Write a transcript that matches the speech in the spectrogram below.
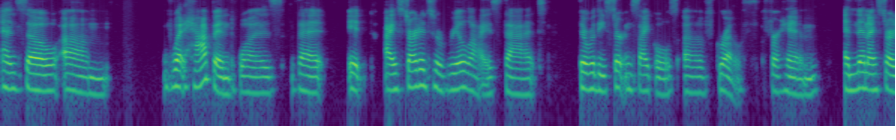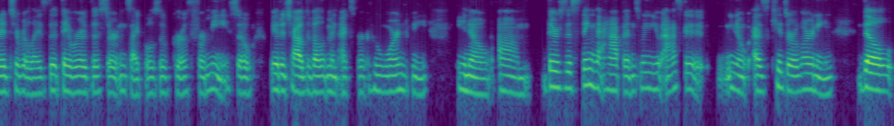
And so, um, what happened was that it I started to realize that there were these certain cycles of growth for him and then i started to realize that they were the certain cycles of growth for me. So we had a child development expert who warned me you know um, there's this thing that happens when you ask it you know as kids are learning they'll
